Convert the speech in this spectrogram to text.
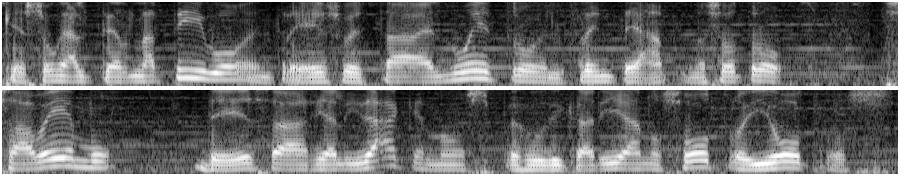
que son alternativos, entre eso está el nuestro, el Frente Amplio. Nosotros sabemos de esa realidad que nos perjudicaría a nosotros y otros,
